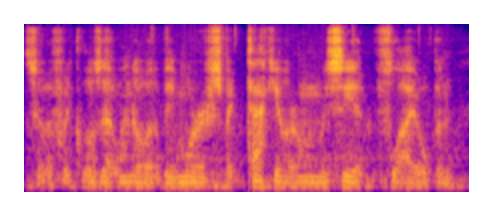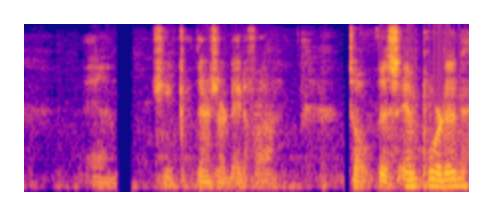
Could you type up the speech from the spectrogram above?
so if we close that window, it'll be more spectacular when we see it fly open. And cheek, there's our data file. So this imported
